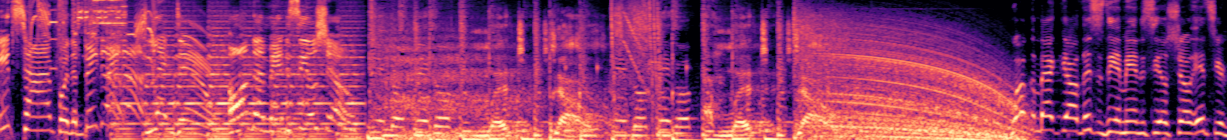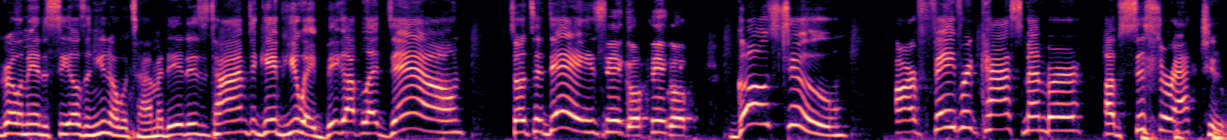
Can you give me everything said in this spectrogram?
It's time for the Big Up Let Down on the Amanda Seales Show. Welcome back, y'all. This is the Amanda Seales Show. It's your girl, Amanda Seales, and you know what time it is. It is time to give you a big up, let down. So today's Big up, big up. goes to our favorite cast member of Sister Act 2,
